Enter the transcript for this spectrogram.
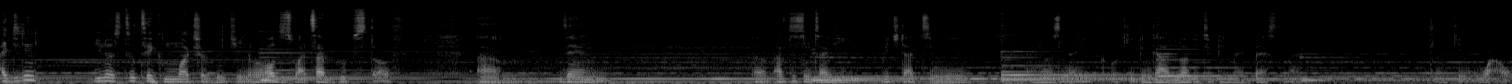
I didn't, you know, still take much of it. You know, all this WhatsApp group stuff. Um, then um, after some time, he reached out to me and he was like, "Okay, Benga, I'd love you to be my best man." It's like, okay, wow.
